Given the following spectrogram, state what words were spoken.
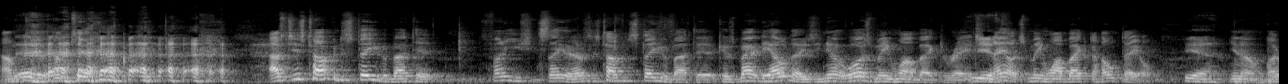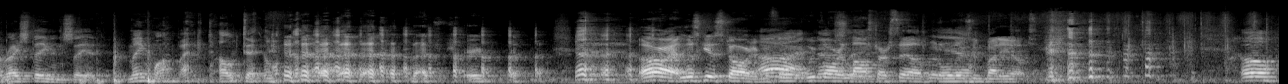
I'm telling, I'm telling. I was just talking to Steve about that. It's funny you should say that. I was just talking to Steve about that because back in the old days, you know, it was meanwhile back to ranch. Yeah. Now it's meanwhile back to hotel. Yeah, You know, like Ray Stevens said, meanwhile back to hotel. that's true. All right, let's get started. Before, right, we've already it. lost ourselves. We don't Yeah. lose anybody else. Oh,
